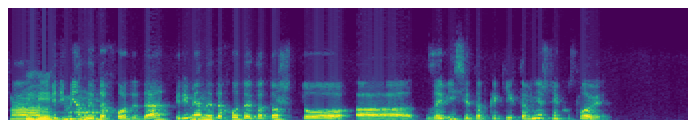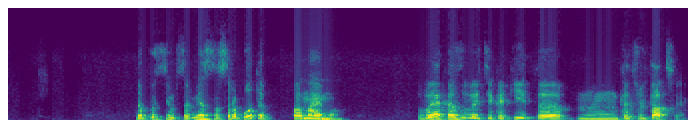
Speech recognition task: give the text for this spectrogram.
А, угу. Переменные доходы, да? Переменные доходы это то, что а, зависит от каких-то внешних условий. Допустим, совместно с работой по найму вы оказываете какие-то консультации.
